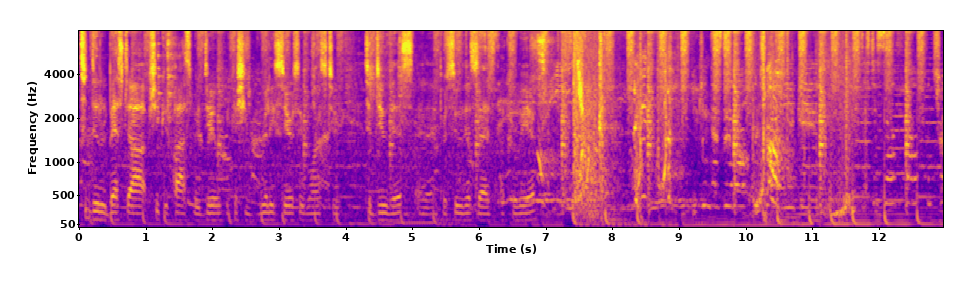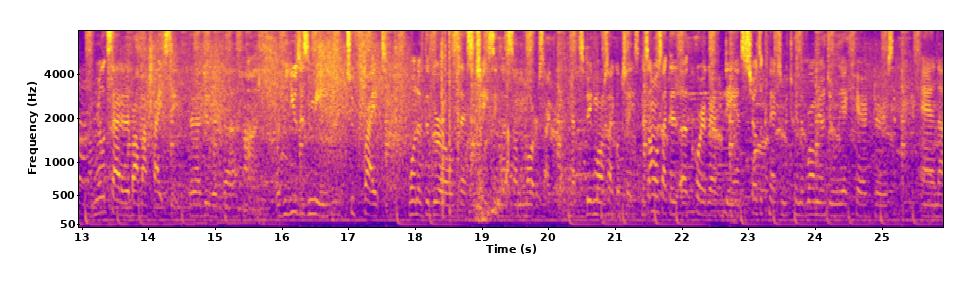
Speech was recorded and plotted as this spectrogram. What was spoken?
to do the best job she could possibly do because she really seriously wants to, to do this and, and pursue this as a career. I'm real excited about my fight scene that I do with uh, Han, where he uses me to fight one of the girls that's chasing us on the motorcycle. We have this big motorcycle chase. It's almost like a, a choreographed dance. It shows the connection between the Romeo and Juliet characters, and uh,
